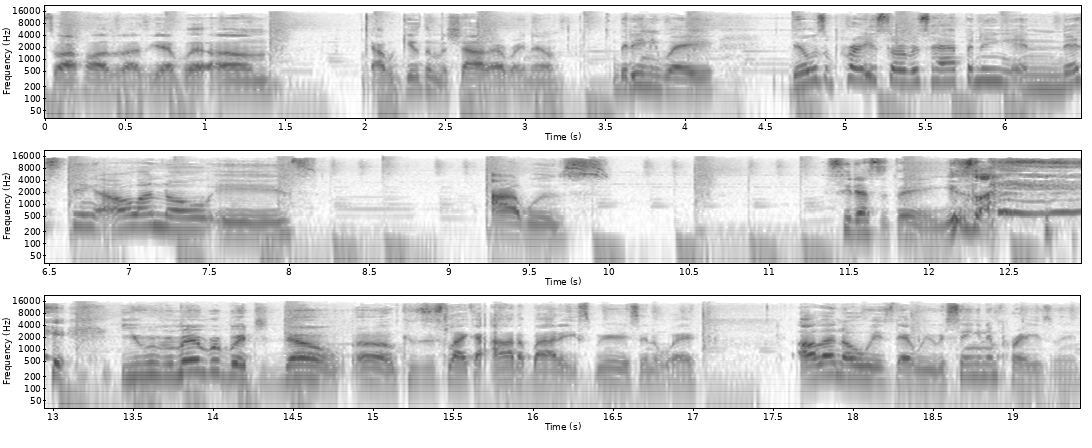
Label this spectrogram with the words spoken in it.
so I apologize. Yeah, but um, I would give them a shout out right now. But anyway, there was a praise service happening, and next thing, all I know is I was. See, that's the thing. It's like you remember, but you don't, because um, it's like an out of body experience in a way. All I know is that we were singing and praising.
